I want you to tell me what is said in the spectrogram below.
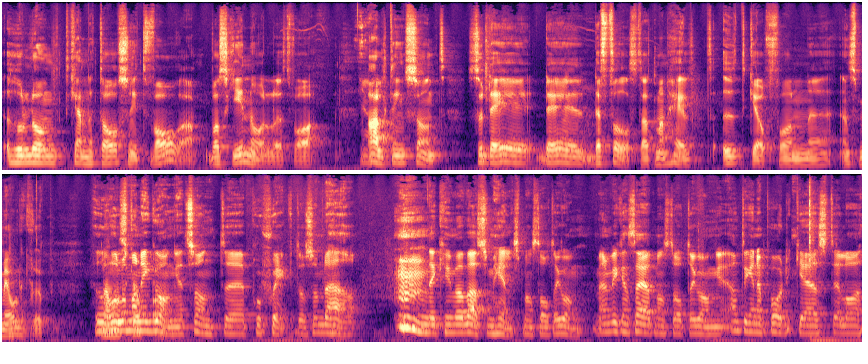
Hur långt kan ett avsnitt vara? Vad ska innehållet vara? Ja. Allting sånt. Så det är, det är det första, att man helt utgår från eh, ens målgrupp. Hur när håller man skapar. igång ett sånt eh, projekt och som det här? det kan ju vara vad som helst man startar igång. Men vi kan säga att man startar igång antingen en podcast eller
